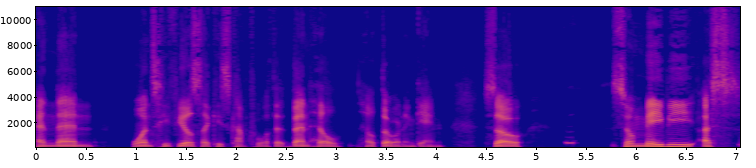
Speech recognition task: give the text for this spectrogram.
and then once he feels like he's comfortable with it, then he'll he'll throw it in game. So so maybe us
